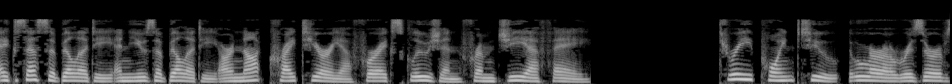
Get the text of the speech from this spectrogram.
Accessibility and usability are not criteria for exclusion from GFA. 3.2 URA reserves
